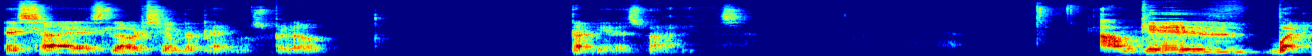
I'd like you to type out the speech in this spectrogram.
Esa es la versión de Primus, pero también es maravillosa. Aunque, bueno,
